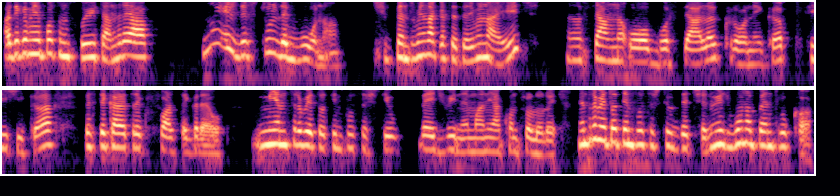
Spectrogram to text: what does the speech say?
Adică mie poți să-mi spui, uite, Andreea, nu ești destul de bună. Și pentru mine, dacă se termină aici, înseamnă o oboseală cronică, psihică, peste care trec foarte greu. Mie îmi trebuie tot timpul să știu, de aici vine mania controlului, mi trebuie tot timpul să știu de ce. Nu ești bună pentru că.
